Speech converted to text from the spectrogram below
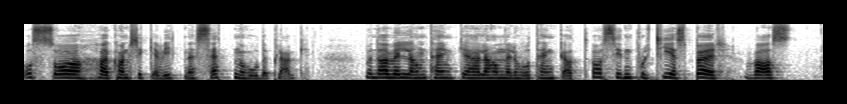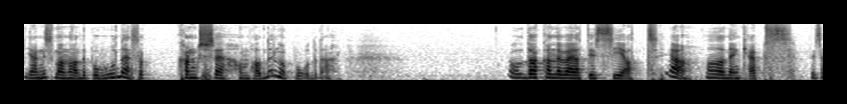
Og så har kanskje ikke vitnet sett noe hodeplagg. Men da vil han, tenke, eller han eller hun tenke at å, siden politiet spør hva gjerningsmannen hadde på hodet, så kanskje han hadde noe på hodet. da. Og da kan det være at de sier at ja, han hadde en caps, f.eks.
